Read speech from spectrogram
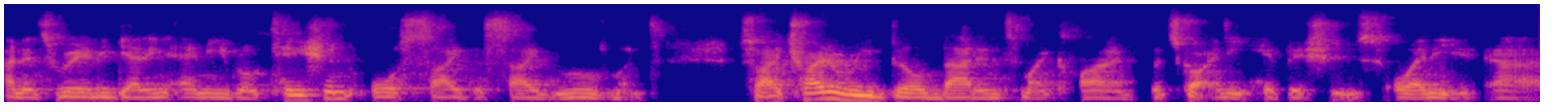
and it's really getting any rotation or side to side movement. So I try to rebuild that into my client that's got any hip issues or any uh,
